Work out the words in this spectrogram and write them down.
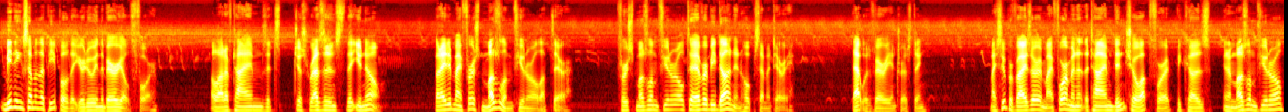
meeting some of the people that you're doing the burials for. A lot of times it's just residents that you know. But I did my first Muslim funeral up there. First Muslim funeral to ever be done in Hope Cemetery. That was very interesting. My supervisor and my foreman at the time didn't show up for it because, in a Muslim funeral,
